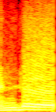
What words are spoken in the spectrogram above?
అంటే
